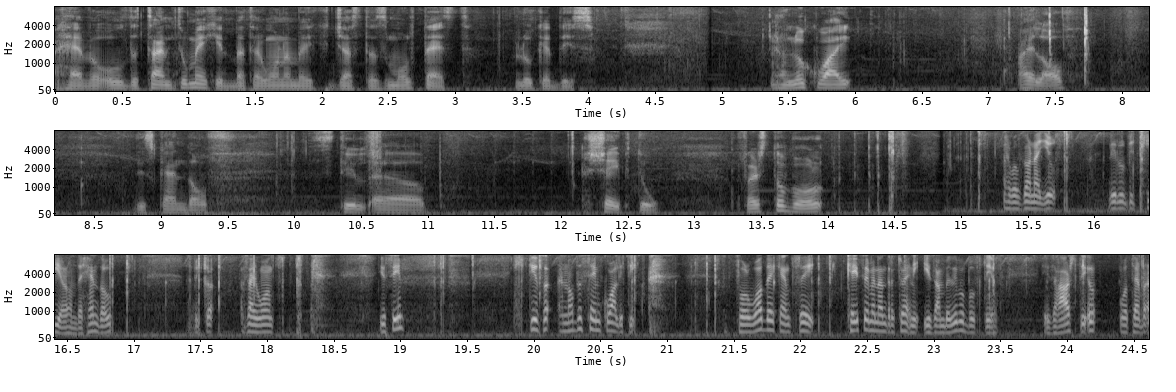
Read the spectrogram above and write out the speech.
I have all the time to make it but I want to make just a small test. Look at this. And look why I love this kind of steel uh, shape too. First of all I was gonna use a little bit here on the handle because I want you see it's not the same quality for what I can say K720 is unbelievable steel it's hard steel whatever.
